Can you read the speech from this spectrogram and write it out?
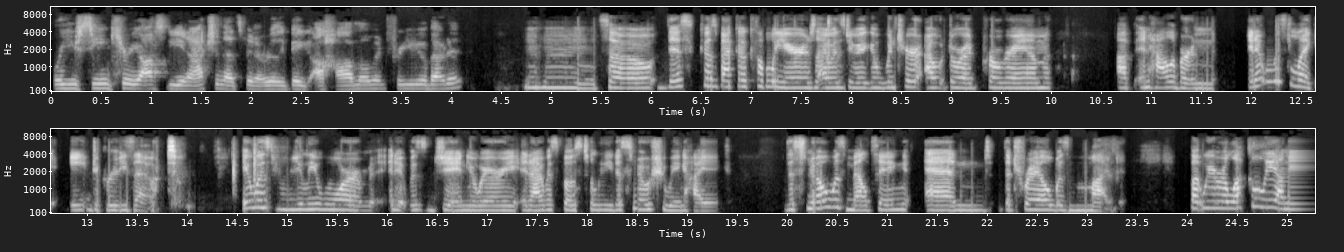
where you've seen curiosity in action that's been a really big aha moment for you about it? Mm-hmm. So this goes back a couple years. I was doing a winter outdoor ed program up in Haliburton, and it was like eight degrees out. It was really warm, and it was January, and I was supposed to lead a snowshoeing hike. The snow was melting, and the trail was mud but we were luckily on the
